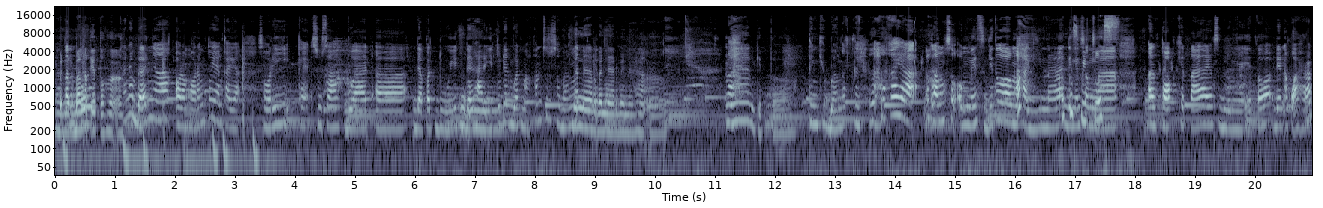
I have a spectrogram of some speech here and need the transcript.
bener Tentu. banget itu. Karena banyak orang-orang tuh yang kayak sorry kayak susah buat eh, dapat duit dan hari itu dan buat makan tuh susah banget. Bener gitu. bener bener. heeh. Nah, Ya, gitu. Thank you banget nih. Aku kayak langsung amazed gitu loh sama Kak Gina Aku dengan speechless. semua uh, talk kita yang sebelumnya itu dan aku harap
